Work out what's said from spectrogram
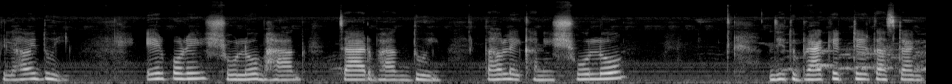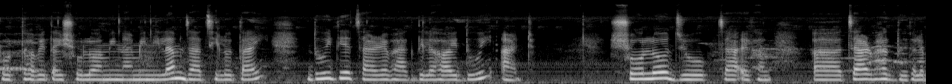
দিলে হয় দুই। এরপরে ষোলো ভাগ চার ভাগ দুই। তাহলে এখানে ষোলো, যেহেতু ব্র্যাকেটের কাজটা আগে করতে হবে, তাই ষোলো আমি নামিয়ে নিলাম, যা ছিল তাই। দুই দিয়ে চারে ভাগ দিলে হয় দুই, আট। ষোলো যোগ চার, এখান চার ভাগ দুই, তাহলে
